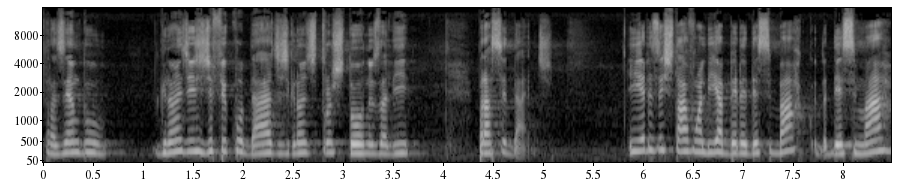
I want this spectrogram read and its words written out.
trazendo grandes dificuldades, grandes transtornos ali para a cidade. E eles estavam ali à beira desse barco, desse mar.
